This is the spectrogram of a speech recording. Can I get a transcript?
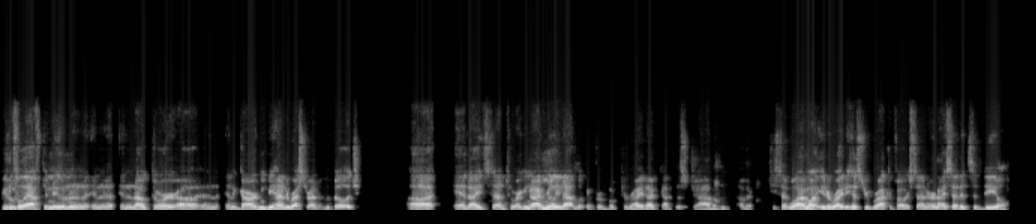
beautiful afternoon in, a, in, a, in an outdoor uh, in, in, a garden behind a restaurant in the village. Uh, and I said to her, you know, I'm really not looking for a book to write. I've got this job and other. She said, well, I want you to write a history of Rockefeller Center. And I said, it's a deal.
